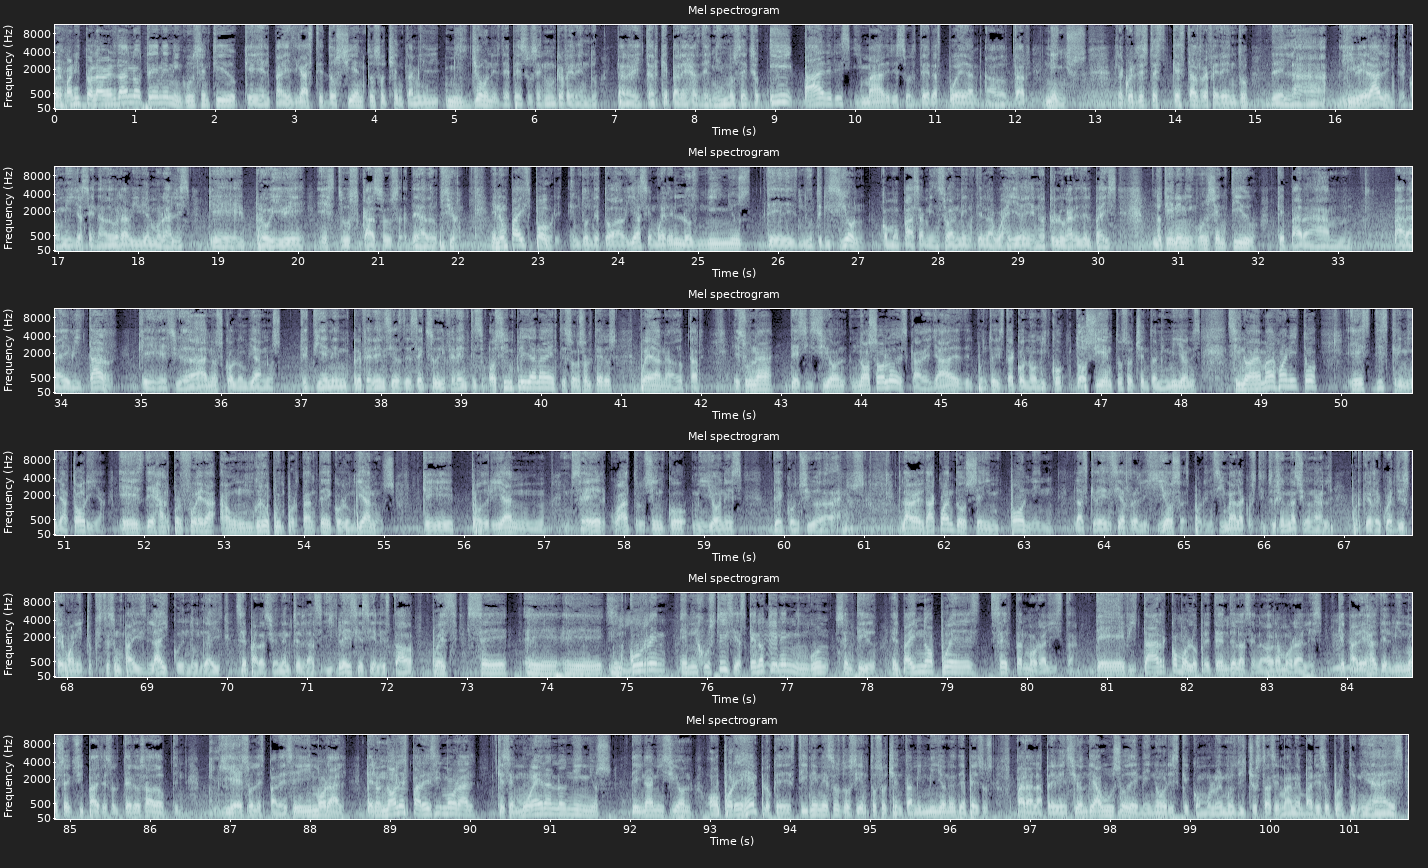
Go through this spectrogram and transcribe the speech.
Pues Juanito, la verdad no tiene ningún sentido que el país gaste 280 mil millones de pesos en un referendo para evitar que parejas del mismo sexo y padres y madres solteras puedan adoptar niños. Recuerde usted que está el referendo de la liberal, entre comillas, senadora Vivian Morales, que prohíbe estos casos de adopción. En un país pobre, en donde todavía se mueren los niños de desnutrición, como pasa mensualmente en La Guajira y en otros lugares del país, no tiene ningún sentido que para, para evitar que ciudadanos colombianos que tienen preferencias de sexo diferentes o simple y llanamente son solteros puedan adoptar. Es una decisión no solo descabellada desde el punto de vista económico, 280 mil millones, sino además, Juanito, es discriminatoria, es dejar por fuera a un grupo importante de colombianos que podrían ser 4 o 5 millones de conciudadanos. La verdad, cuando se imponen las creencias religiosas por encima de la Constitución Nacional, porque recuerde usted, Juanito, que este es un país laico en donde hay separación entre las iglesias y el Estado, pues se eh, eh, incurren en injusticias que no tienen ningún sentido. El país no puede ser tan moralista, de evitar, como lo pretende la senadora Morales, que parejas del mismo sexo y padres solteros adopten, y eso les parece inmoral, pero no les parece inmoral que se mueran los niños de inanición o, por ejemplo, que destinen esos 280 mil millones de pesos para la prevención de abuso de menores, que como lo hemos dicho esta semana en varias oportunidades,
